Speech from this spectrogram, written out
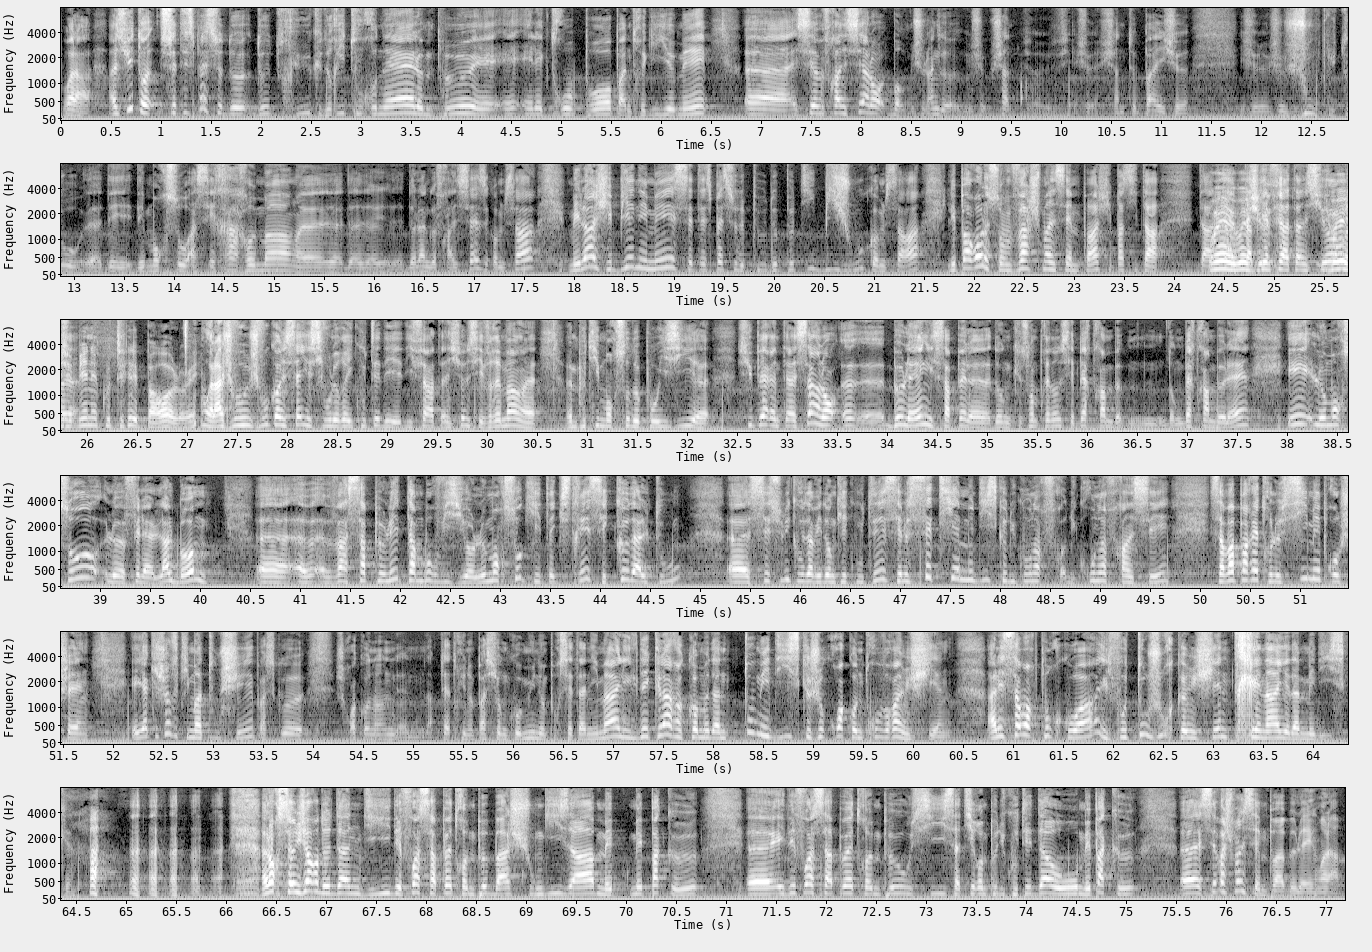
Voilà. Ensuite, cette espèce de, truc, de ritournelle un peu é- é- électro-pop, entre guillemets, euh, c'est un français. Alors, bon, je, je, chante, je chante pas et je, je, je joue plutôt euh, des, des morceaux assez rarement euh, de, de- de langue française, comme ça. Mais là, j'ai bien aimé cette espèce de, de petit bijou, comme ça. Les paroles sont vachement sympas. Je sais pas si tu as, Ouais, ouais, je- bien fait attention. Euh, j'ai bien écouté les paroles. oui. voilà, je vous, je vous conseille, si vous le réécoutez, d'y faire attention. C'est vraiment euh, un petit morceau de poésie super intéressant. Alors, Belin, il s'appelle, donc son prénom c'est Bertrand, Be- donc Bertrand Belin. Et le morceau, le, fait la- l'album, euh, va s'appeler Le morceau qui est extrait, c'est Que dalle tout. Euh, c'est celui que vous avez donc écouté. C'est le septième disque du crooner, du crooner français. Ça va paraître le 6 mai prochain. Et il y a quelque chose qui m'a touché parce que je crois qu'on a, on a peut-être une passion commune pour cet animal. Il déclare comme dans tous mes disques, je crois qu'on trouvera un chien. Allez savoir pourquoi, il faut toujours qu'un chien traînaille dans mes disques. Alors c'est un genre de dandy, des fois ça peut être un peu guisa, mais, mais pas que. Euh, et des fois ça peut être un peu aussi, ça tire un peu du côté d'Ao, mais pas que. Euh, c'est vachement sympa, Belin, voilà.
